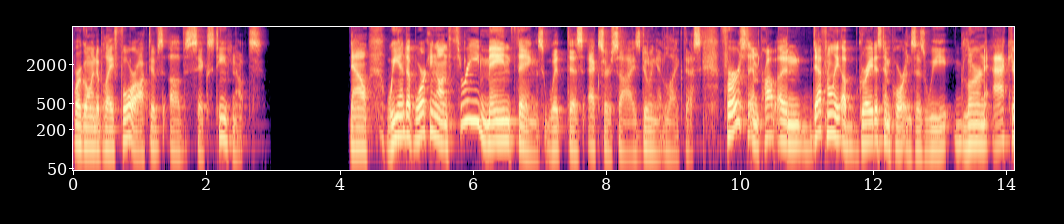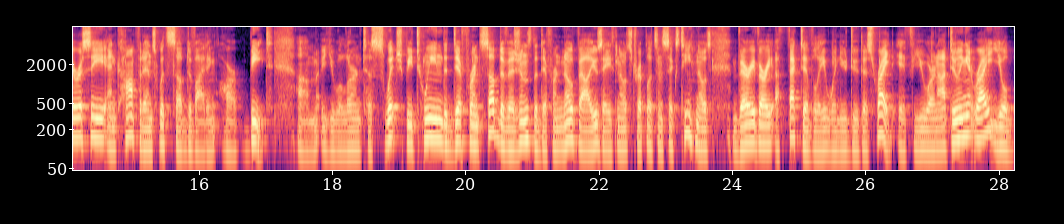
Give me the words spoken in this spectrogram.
we're going to play four octaves of sixteenth notes. Now, we end up working on three main things with this exercise, doing it like this. First, and, and definitely of greatest importance, is we learn accuracy and confidence with subdividing our beat. Um, you will learn to switch between the different subdivisions, the different note values, eighth notes, triplets, and sixteenth notes, very, very effectively when you do this right. If you are not doing it right, you'll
